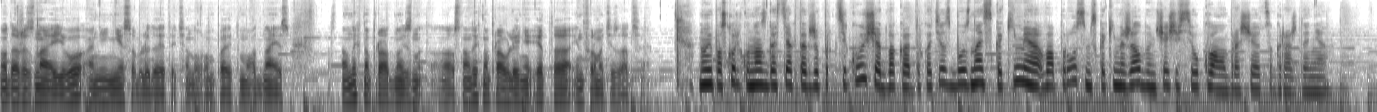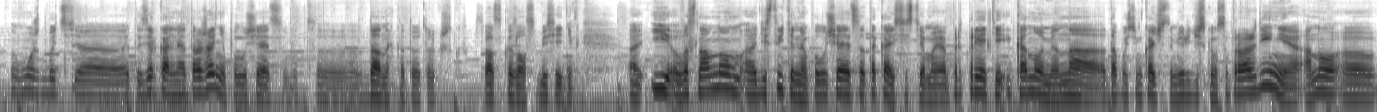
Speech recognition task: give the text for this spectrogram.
Но даже зная его, они не соблюдают эти нормы. Поэтому одна из основных, направ... одно из основных направлений – это информатизация. Ну и поскольку у нас в гостях также практикующий адвокат, то хотелось бы узнать, с какими вопросами, с какими жалобами чаще всего к вам обращаются граждане? Ну, может быть, э, это зеркальное отражение получается вот, э, данных, которые только что сказал собеседник. Э, и в основном действительно получается такая система. Предприятие экономия на, допустим, качественном юридическом сопровождении, оно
